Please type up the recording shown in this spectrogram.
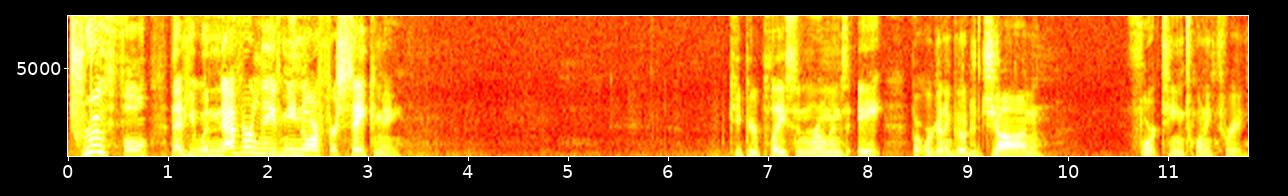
truthful that He would never leave me nor forsake me. Keep your place in Romans 8, but we're going to go to John 14 23.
